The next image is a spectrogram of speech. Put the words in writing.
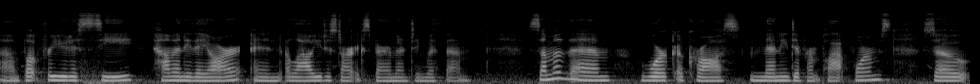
um, but for you to see how many they are and allow you to start experimenting with them. Some of them work across many different platforms. So,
